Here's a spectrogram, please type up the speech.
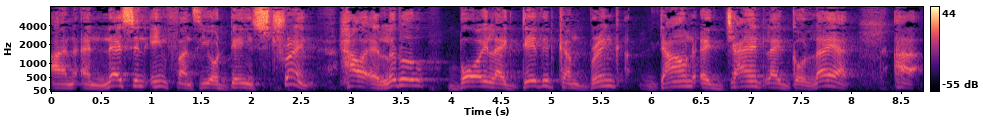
and, and nursing infants, he ordains strength. How a little boy like David can bring down a giant like Goliath. Uh,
